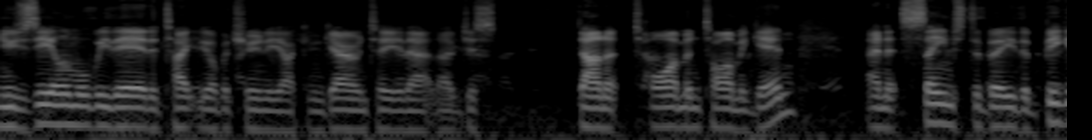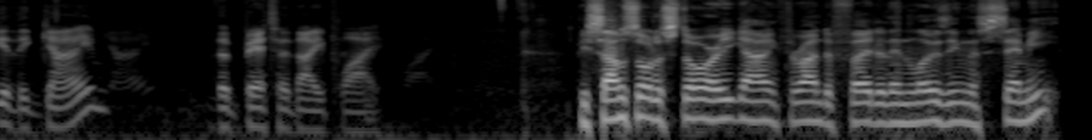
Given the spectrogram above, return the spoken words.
New Zealand will be there to take the opportunity. I can guarantee you that. They've just done it time and time again, and it seems to be the bigger the game, the better they play. be some sort of story going through undefeated and losing the semi.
